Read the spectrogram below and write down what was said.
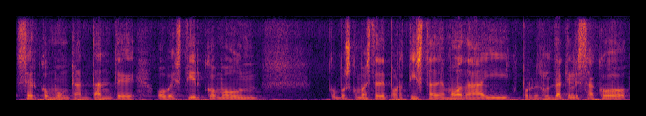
ser como un cantante o vestir como un, como, pues, como este deportista de moda y porque resulta que le sacó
